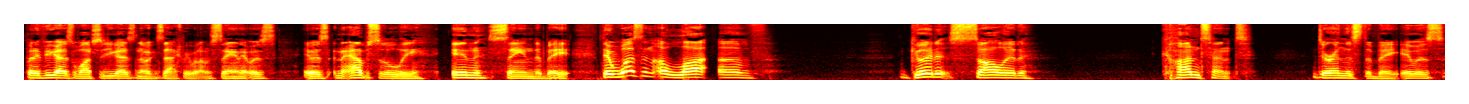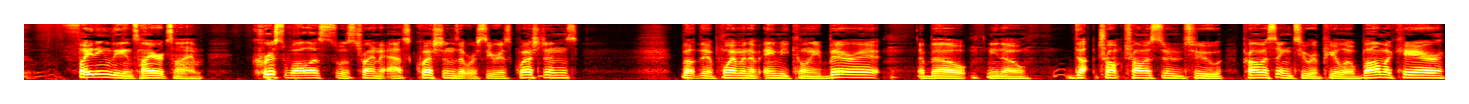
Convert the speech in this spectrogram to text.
But if you guys watched it, you guys know exactly what I'm saying. It was it was an absolutely insane debate. There wasn't a lot of good, solid content during this debate. It was fighting the entire time. Chris Wallace was trying to ask questions that were serious questions about the appointment of Amy Coney Barrett, about, you know, Trump promising to promising to repeal Obamacare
